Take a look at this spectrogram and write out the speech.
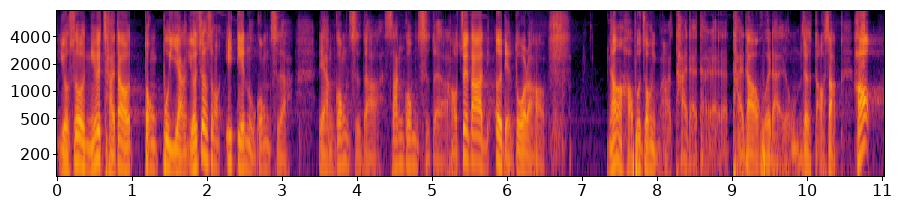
有时候你会踩到洞不一样，有时候一点五公尺啊，两公尺的，三公尺的，哈，最大二点多了哈。然后好不容易把它抬来抬来抬到回来我们这个岛上。好，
